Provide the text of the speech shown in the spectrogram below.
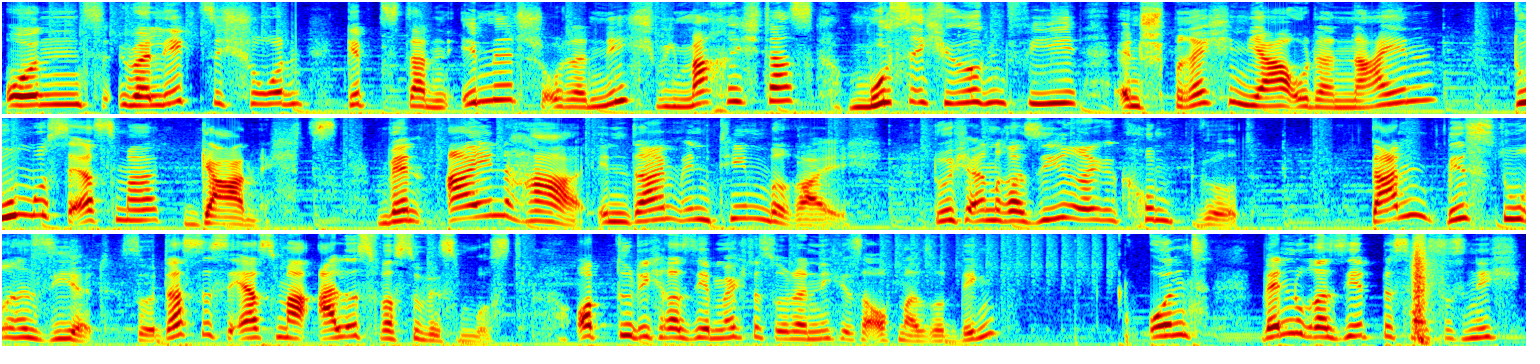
und überlegt sich schon, gibt es dann ein Image oder nicht? Wie mache ich das? Muss ich irgendwie entsprechen, ja oder nein? Du musst erstmal gar nichts. Wenn ein Haar in deinem Intimbereich durch einen Rasierer gekrümmt wird, dann bist du rasiert. So, das ist erstmal alles, was du wissen musst. Ob du dich rasieren möchtest oder nicht, ist auch mal so ein Ding. Und wenn du rasiert bist, heißt es nicht,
